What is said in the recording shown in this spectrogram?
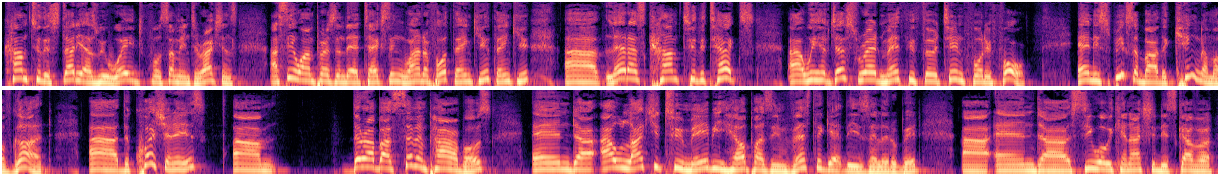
come to the study as we wait for some interactions. I see one person there texting. Wonderful, thank you, thank you. Uh, let us come to the text. Uh, we have just read Matthew 13, 44, and it speaks about the kingdom of God. Uh, the question is. Um, there are about seven parables, and uh, I would like you to maybe help us investigate these a little bit uh, and uh, see what we can actually discover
